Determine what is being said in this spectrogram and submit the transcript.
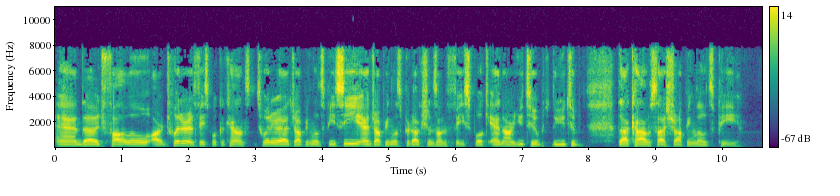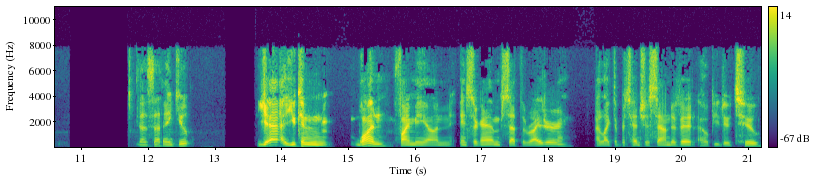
And uh, follow our Twitter and Facebook accounts: Twitter at Dropping Loads PC and Dropping Loads Productions on Facebook, and our YouTube, the YouTube.com slash Dropping Loads P. That's that. Thank you. Yeah, you can one find me on Instagram, Seth the Writer. I like the pretentious sound of it. I hope you do too.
